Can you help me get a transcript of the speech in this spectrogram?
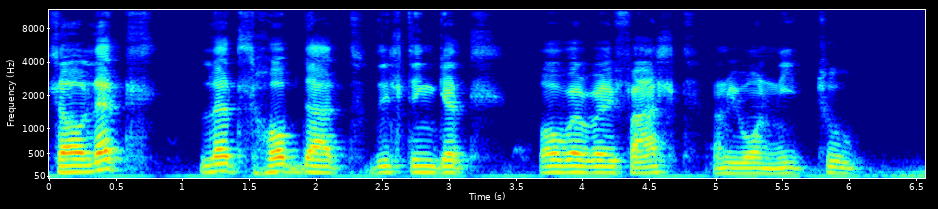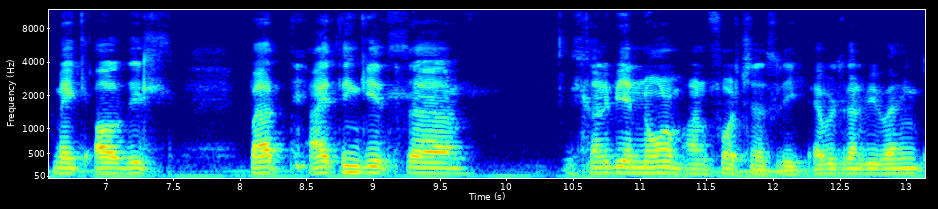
So let's let's hope that this thing gets over very fast and we won't need to make all this. But I think it's uh, it's gonna be a norm. Unfortunately, everyone's gonna be wearing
